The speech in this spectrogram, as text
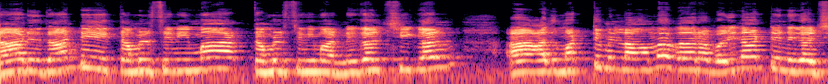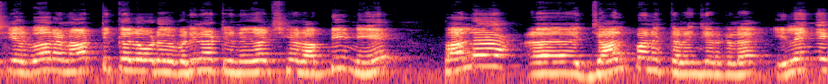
நாடு தாண்டி தமிழ் சினிமா தமிழ் சினிமா நிகழ்ச்சிகள் அது மட்டும் இல்லாமல் வேற வெளிநாட்டு நிகழ்ச்சிகள் வேற நாட்டுகளோட வெளிநாட்டு நிகழ்ச்சிகள் அப்படின்னு பல ஜாழ்ப்பாண கலைஞர்களை இலங்கை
